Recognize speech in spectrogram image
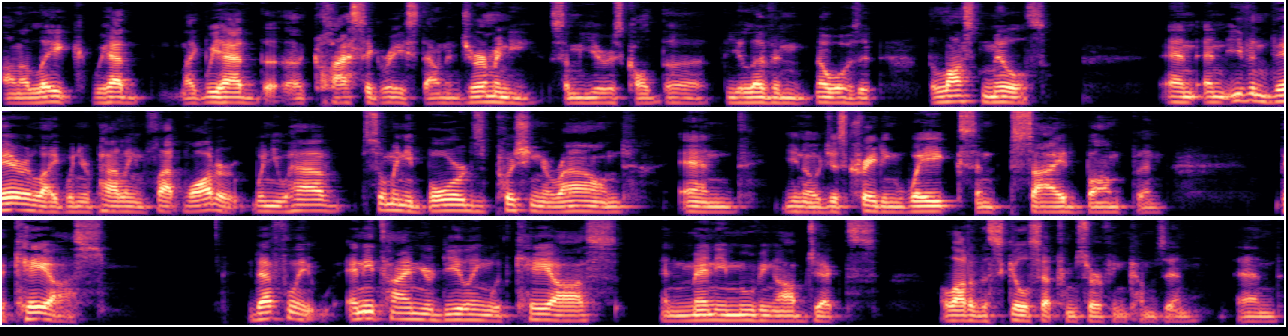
on a lake we had like we had a classic race down in germany some years called the the 11 no what was it? The lost mills and and even there like when you're paddling in flat water when you have so many boards pushing around and you know just creating wakes and side bump and the chaos. Definitely, anytime you're dealing with chaos and many moving objects, a lot of the skill set from surfing comes in. And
